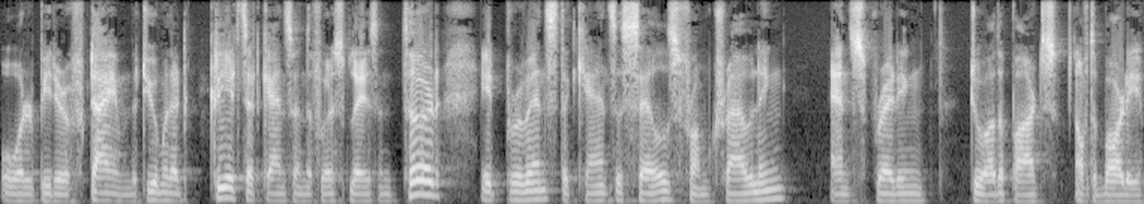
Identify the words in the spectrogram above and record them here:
over a period of time, the tumor that creates that cancer in the first place. And third, it prevents the cancer cells from traveling and spreading to other parts of the body.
